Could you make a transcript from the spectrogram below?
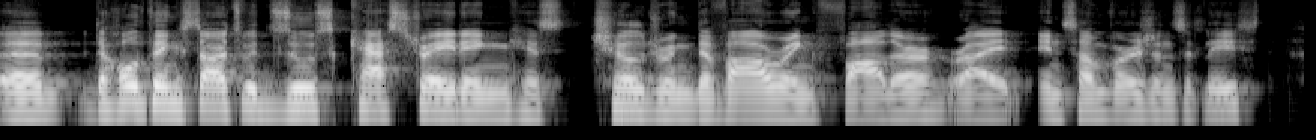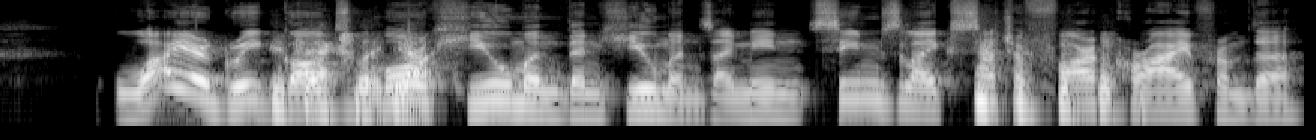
Uh, the whole thing starts with Zeus castrating his children devouring father, right? In some versions, at least. Why are Greek it's gods actually, more yeah. human than humans? I mean, seems like such a far cry from the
